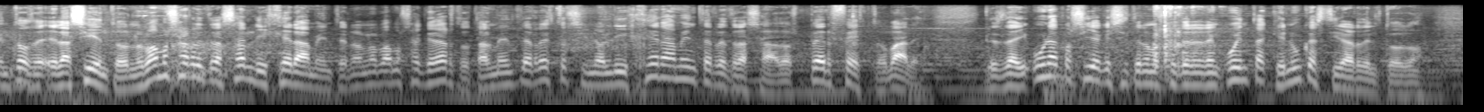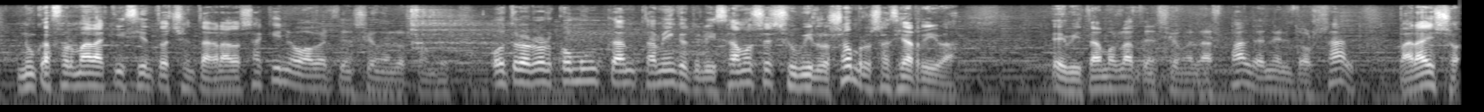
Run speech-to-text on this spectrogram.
entonces el asiento, nos vamos a retrasar ligeramente, no nos vamos a quedar totalmente rectos, sino ligeramente retrasados. Perfecto, vale. Desde ahí, una cosilla que sí tenemos que tener en cuenta, que nunca estirar del todo, nunca formar aquí 180 grados, aquí no va a haber tensión en los hombros. Otro error común también que utilizamos es subir los hombros hacia arriba. Evitamos la tensión en la espalda, en el dorsal. Para eso,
